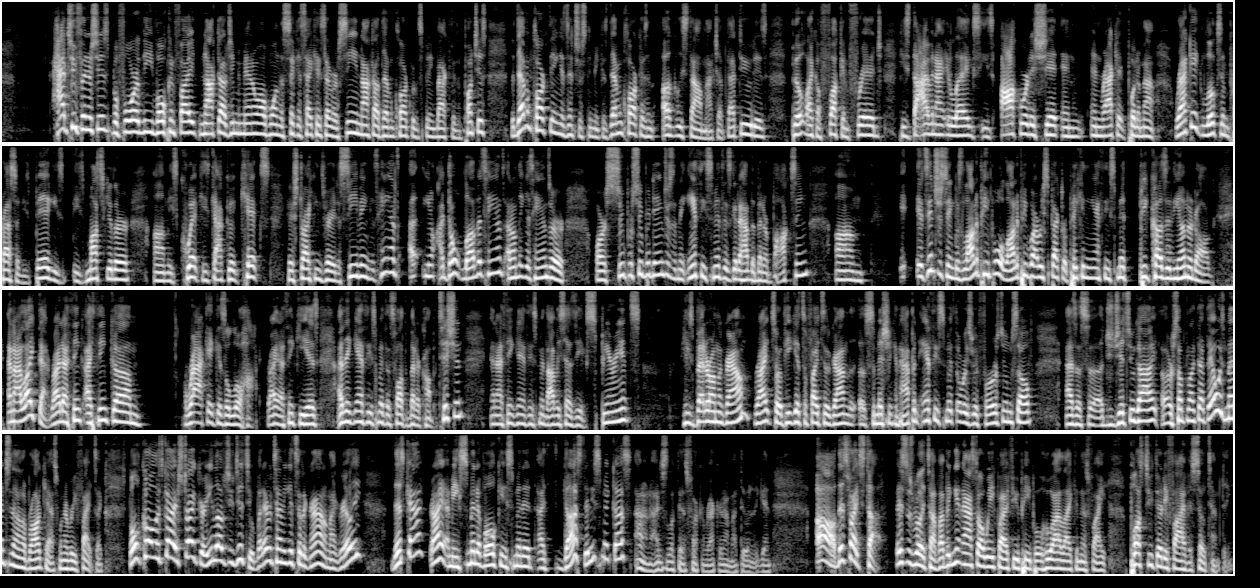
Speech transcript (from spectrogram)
had two finishes before the Volkan fight. Knocked out Jimmy Manuel, of the sickest head kicks I've ever seen. Knocked out Devin Clark with a spinning back fist and punches. The Devin Clark thing is interesting to me because Devin Clark is an ugly style matchup. That dude is built like a fucking fridge. He's diving at your legs. He's awkward as shit, and and Rakic put him out. Rakic looks impressive. He's big. He's he's muscular. Um, he's quick. He's got good kicks. His striking's very deceiving. His hands, uh, you know, I don't love his hands. I don't think his hands are are super super dangerous. I think Anthony Smith is going to have the better boxing. Um, it- it's interesting because a lot of people, a lot of people I respect are picking the Anthony Smith because of the underdog, and I like that. Right? I think I think. Um, Rakic is a little high, right? I think he is. I think Anthony Smith has fought the better competition, and I think Anthony Smith obviously has the experience. He's better on the ground, right? So if he gets a fight to the ground, a submission can happen. Anthony Smith always refers to himself as a jiu-jitsu guy or something like that. They always mention that on the broadcast whenever he fights. Like, don't call this guy a striker. He loves jiu-jitsu. But every time he gets to the ground, I'm like, really? this guy, right? I mean, he submitted Volkan, he submitted I, Gus. Did he submit Gus? I don't know. I just looked at his fucking record. I'm not doing it again. Oh, this fight's tough. This is really tough. I've been getting asked all week by a few people who I like in this fight. Plus 235 is so tempting.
